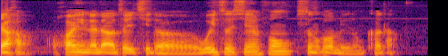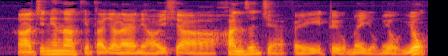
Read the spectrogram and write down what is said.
大家好，欢迎来到这一期的微智先锋生活美容课堂。那今天呢，给大家来聊一下汗蒸减肥对我们有没有用？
